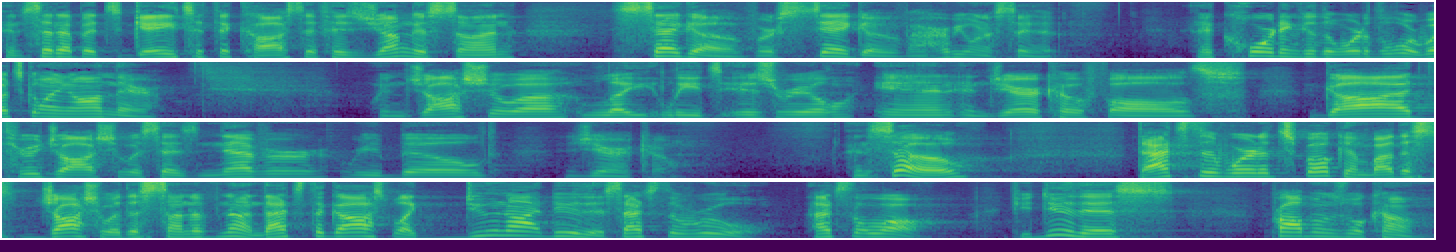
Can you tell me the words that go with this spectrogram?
and set up its gates at the cost of his youngest son, Segov, or Segov, however you want to say it, according to the word of the Lord. What's going on there? When Joshua leads Israel in and Jericho falls, God, through Joshua, says, Never rebuild Jericho. And so, that's the word that's spoken by this Joshua, the son of Nun. That's the gospel. Like, do not do this. That's the rule. That's the law. If you do this, problems will come.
